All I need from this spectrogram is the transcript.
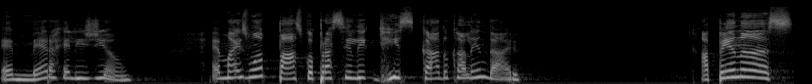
é mera religião. É mais uma Páscoa para se riscar do calendário. Apenas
